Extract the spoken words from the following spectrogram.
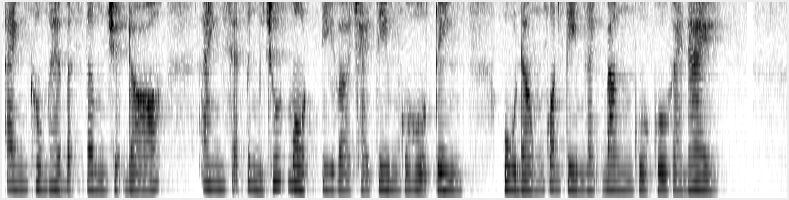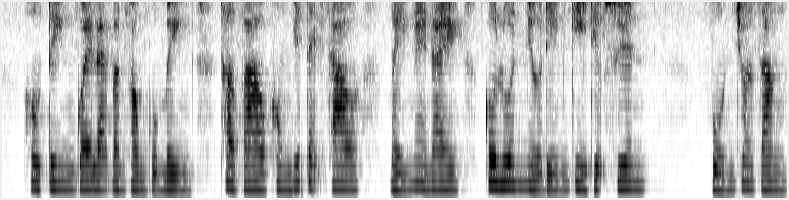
Anh không hề bận tâm chuyện đó, anh sẽ từng chút một đi vào trái tim của Hồ Tình, ủ nóng con tim lạnh băng của cô gái này. Hồ Tình quay lại văn phòng của mình, thở vào không biết tại sao, mấy ngày nay cô luôn nhớ đến Kỳ Thiệu Xuyên. Vốn cho rằng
